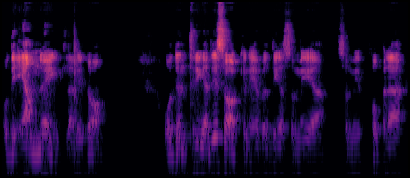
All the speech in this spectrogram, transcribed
Och det är ännu enklare idag. Och den tredje saken är väl det som är, som är populärt,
